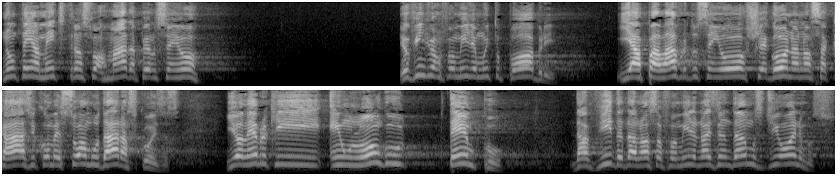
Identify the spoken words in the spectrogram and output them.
não têm a mente transformada pelo Senhor. Eu vim de uma família muito pobre. E a palavra do Senhor chegou na nossa casa e começou a mudar as coisas. E eu lembro que em um longo tempo da vida da nossa família, nós andamos de ônibus.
